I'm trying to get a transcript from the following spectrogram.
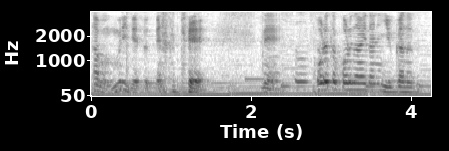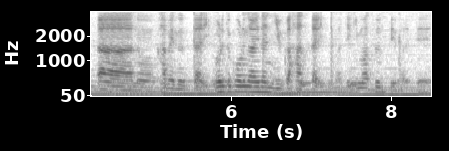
多分無理ですってなってねこれとこれの間に床ぬああの壁塗ったりこれとこれの間に床張ったりとかできますって言われて、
